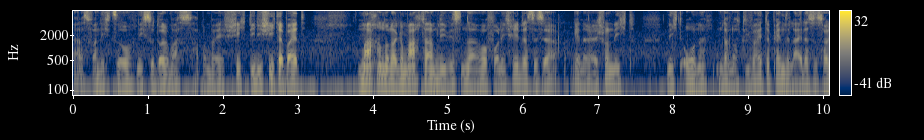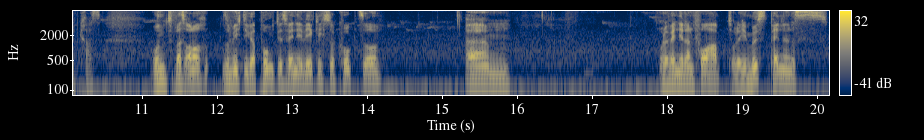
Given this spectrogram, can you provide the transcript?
das war nicht so, nicht so doll was. Hat man bei Schicht, die die Schichtarbeit machen oder gemacht haben, die wissen da, wovon ich rede. Das ist ja generell schon nicht, nicht ohne. Und dann noch die weite Pendelei, das ist halt krass. Und was auch noch so ein wichtiger Punkt ist, wenn ihr wirklich so guckt, so, ähm, oder wenn ihr dann vorhabt oder ihr müsst pendeln, das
